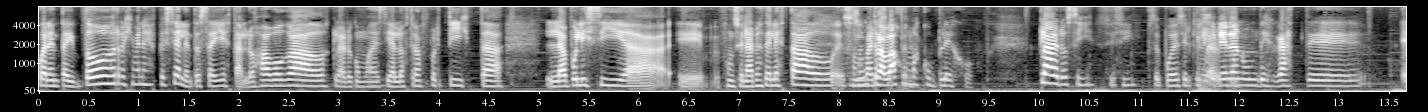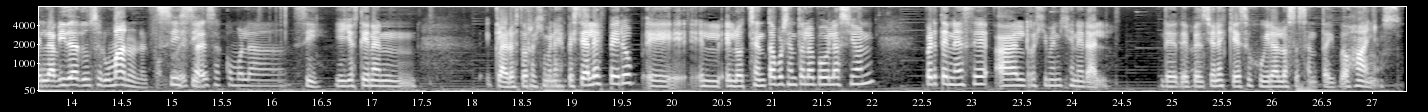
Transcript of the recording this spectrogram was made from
42 regímenes especiales. Entonces ahí están los abogados, claro, como decía, los transportistas, la policía, eh, funcionarios del Estado. Es un trabajo más complejo. Claro, sí, sí, sí. Se puede decir que, generan un desgaste en la vida de un ser humano, en el fondo. Sí, esa, sí. esa es como la. Sí, y ellos tienen, claro, estos regímenes especiales, pero eh, el, el 80% de la población pertenece al régimen general de, pensiones que se jubilan a los 62 años.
